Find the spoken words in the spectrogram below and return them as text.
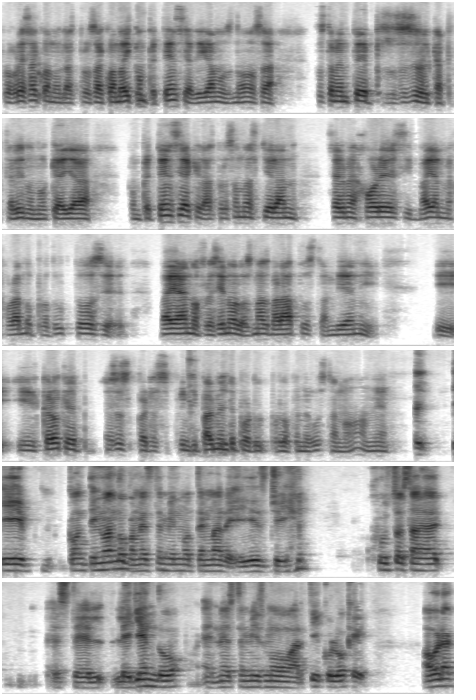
progresa cuando, las, o sea, cuando hay competencia, digamos, ¿no? O sea, justamente pues eso es el capitalismo, ¿no? Que haya competencia, que las personas quieran ser mejores y vayan mejorando productos, eh, vayan ofreciendo los más baratos también y, y, creo que eso es principalmente por, por, lo que me gusta, ¿no? A mí. Y, continuando con este mismo tema de ESG, justo estaba este, leyendo en este mismo artículo que ahora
